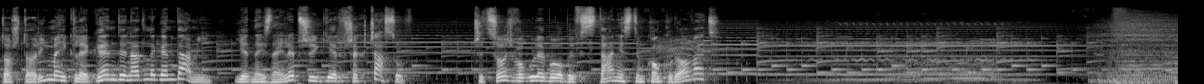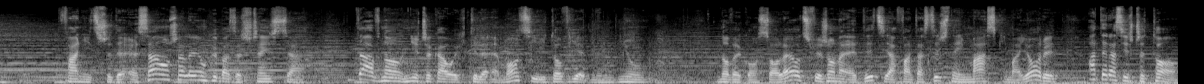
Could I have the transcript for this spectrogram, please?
Toż to remake legendy nad legendami, jednej z najlepszych gier wszechczasów. Czy coś w ogóle byłoby w stanie z tym konkurować? Fani 3DS-a oszaleją chyba ze szczęścia. Dawno nie czekało ich tyle emocji i to w jednym dniu. Nowe konsole, odświeżona edycja fantastycznej maski Majory, a teraz jeszcze to.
